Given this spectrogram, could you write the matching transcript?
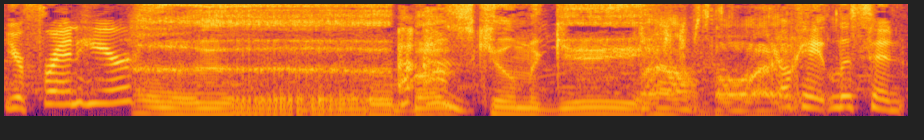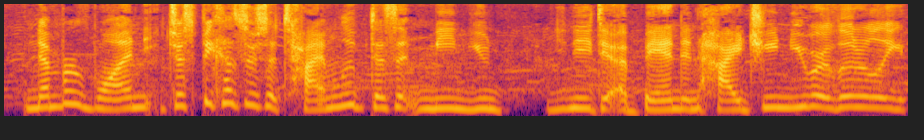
your friend here. Uh, Buzzkill McGee. Oh boy. Okay, listen. Number one, just because there's a time loop doesn't mean you, you need to abandon hygiene. You are literally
